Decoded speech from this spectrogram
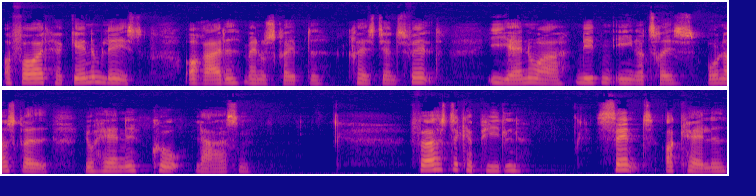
og for at have gennemlæst og rettet manuskriptet Christiansfeldt i januar 1961, underskrevet Johanne K. Larsen. Første kapitel Sendt og kaldet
